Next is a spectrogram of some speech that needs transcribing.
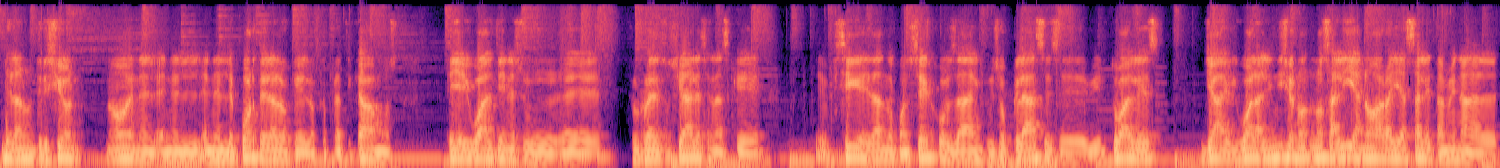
de la nutrición ¿no? en, el, en, el, en el deporte, era lo que, lo que platicábamos. Ella igual tiene sus, eh, sus redes sociales en las que eh, sigue dando consejos, da incluso clases virtuales. Ya igual al inicio no, no salía, ¿no? Ahora ya sale también al,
